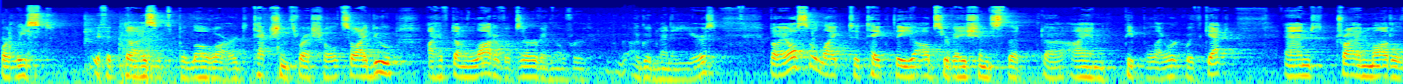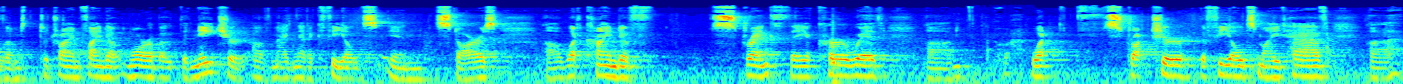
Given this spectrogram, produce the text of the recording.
or at least if it does, it's below our detection threshold. So I do, I have done a lot of observing over a good many years. But I also like to take the observations that uh, I and people I work with get and try and model them to try and find out more about the nature of magnetic fields in stars, uh, what kind of strength they occur with, um, what structure the fields might have, uh,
